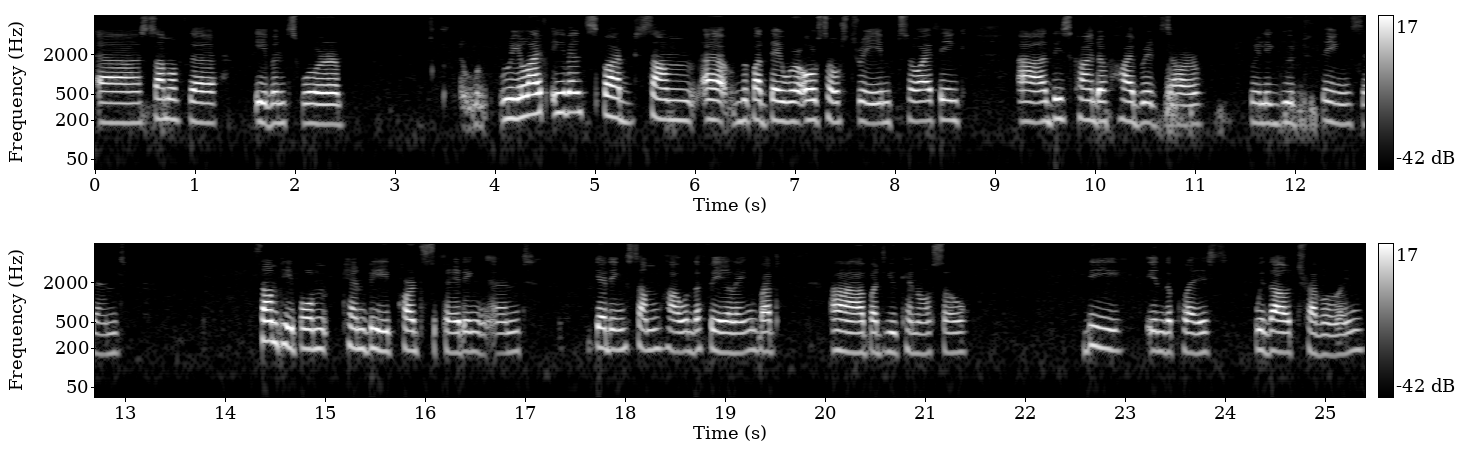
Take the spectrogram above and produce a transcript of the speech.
Uh, some of the events were real life events but some uh, but they were also streamed. So i think uh, these kind of hybrids are really good things. And some people can be participating and getting somehow the feeling but uh, but you can also be in the place without traveling.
